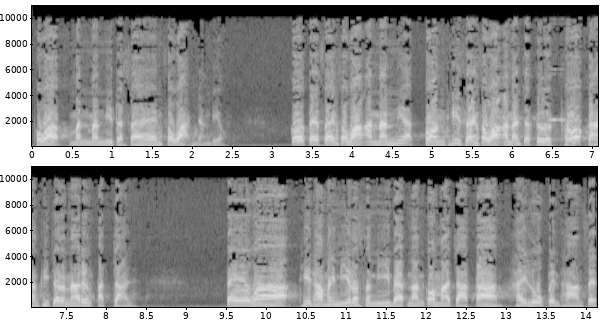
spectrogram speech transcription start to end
เพราะว่ามันมันมีแต่แสงสว่างอย่างเดียว ก็แต่แสงสว่างอันนั้นเนี่ยก่อนที่แสงสว่างอันนั้นจะเกิด เพราะการพิจารณาเรื่องปัจจัย แต่ว่าที่ทำให้มีรัศมีแบบนั้นก็มาจากการให้ลูกเป็นทานเสร็จ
